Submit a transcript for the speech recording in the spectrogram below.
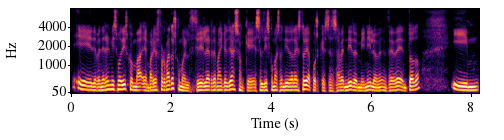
Eh, de vender el mismo disco en, va- en varios formatos, como el thriller de Michael Jackson, que es el disco más vendido de la historia, pues que se ha vendido en vinilo, en CD, en todo. Y,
